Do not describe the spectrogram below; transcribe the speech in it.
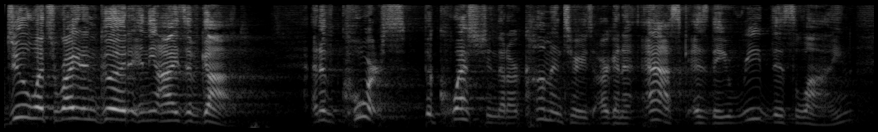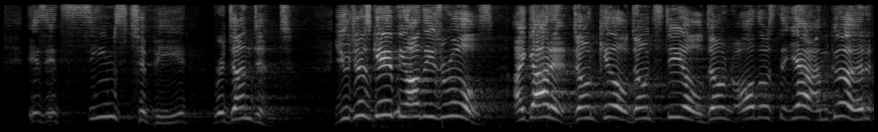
do what's right and good in the eyes of God. And of course, the question that our commentaries are going to ask as they read this line is it seems to be redundant. You just gave me all these rules. I got it. Don't kill, don't steal, don't all those things. Yeah, I'm good.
